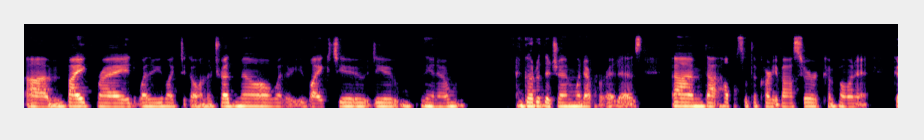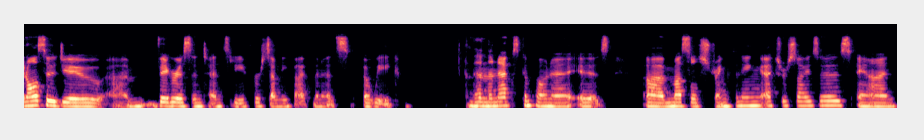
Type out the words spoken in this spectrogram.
um, bike ride, whether you like to go on the treadmill, whether you like to do, you know, and go to the gym, whatever it is, um, that helps with the cardiovascular component. You can also do um, vigorous intensity for 75 minutes a week. And then the next component is uh, muscle strengthening exercises. And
